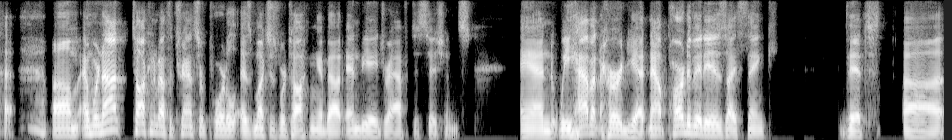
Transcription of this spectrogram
um, and we're not talking about the transfer portal as much as we're talking about NBA draft decisions. And we haven't heard yet. Now, part of it is, I think, that uh,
